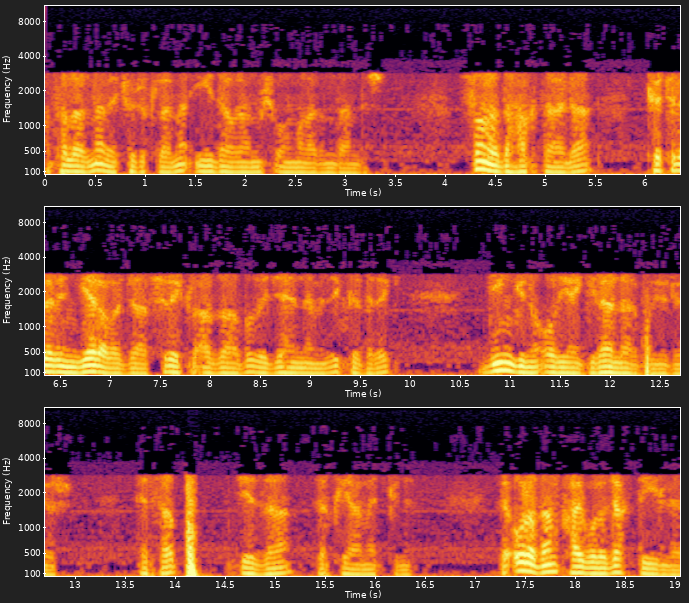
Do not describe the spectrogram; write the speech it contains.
atalarına ve çocuklarına iyi davranmış olmalarındandır. Sonra da Hak Teala kötülerin yer alacağı sürekli azabı ve cehennemi zikrederek din günü oraya girerler buyuruyor. Hesap, ceza ve kıyamet günü. Ve oradan kaybolacak değiller.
